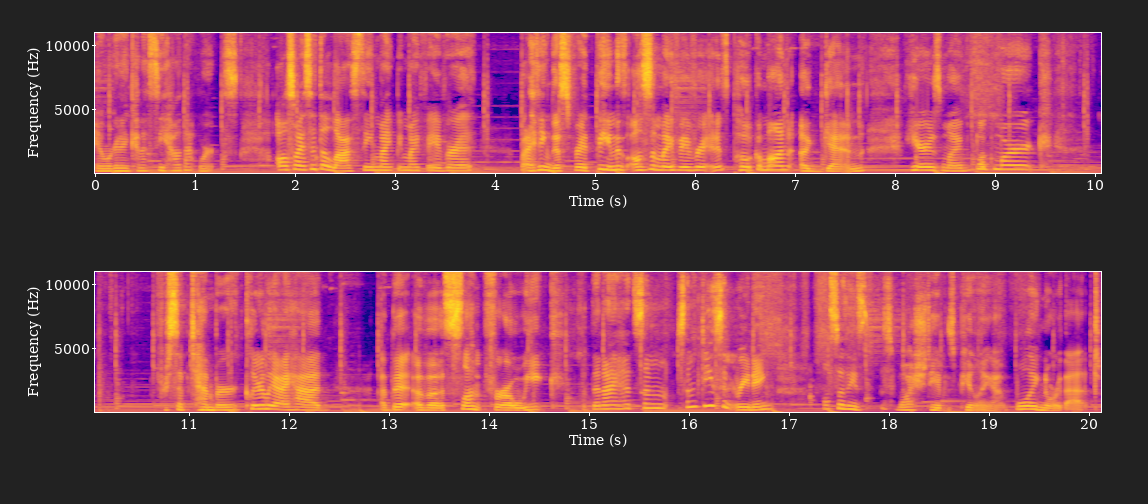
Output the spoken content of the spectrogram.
and we're gonna kind of see how that works. Also, I said the last theme might be my favorite, but I think this theme is also my favorite, and it's Pokemon again. Here's my bookmark for September. Clearly, I had a bit of a slump for a week, but then I had some some decent reading. Also, these this washi tape is peeling up. We'll ignore that.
